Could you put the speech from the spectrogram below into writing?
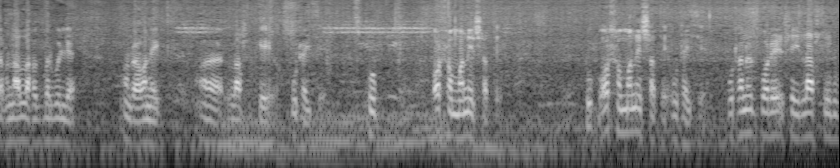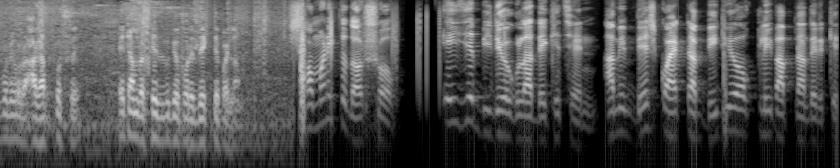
তখন আল্লাহ আকবর বললে, ওনারা অনেক লাশকে উঠাইছে। খুব অসম্মানের সাথে। খুব অসম্মানের সাথে উঠাইছে। উঠানোর পরে সেই লাশটির উপরে ওরা আঘাত করছে। এটা আমরা ফেসবুকে পরে দেখতে পেলাম। সম্মানিত দর্শক, এই যে ভিডিওগুলা দেখেছেন, আমি বেশ কয়েকটা ভিডিও ক্লিপ আপনাদেরকে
